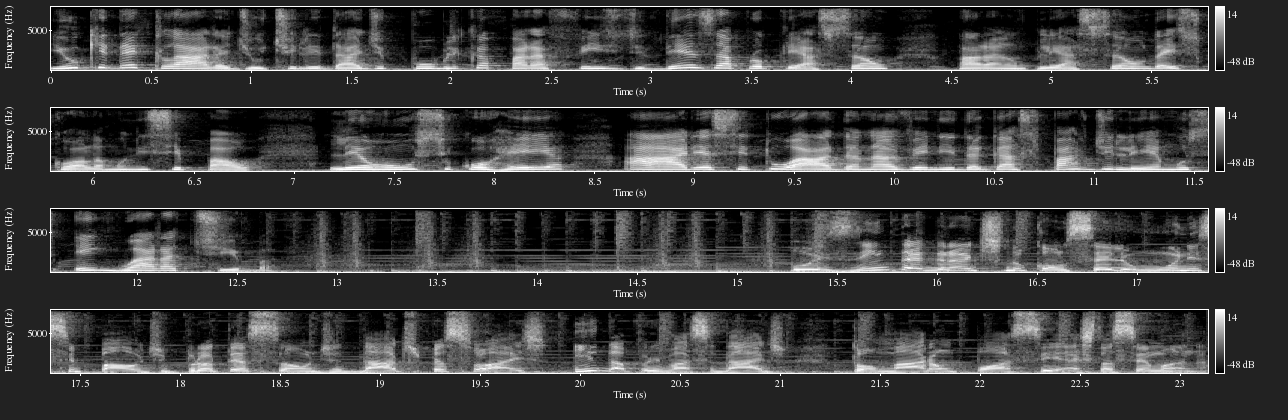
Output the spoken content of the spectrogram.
e o que declara de utilidade pública para fins de desapropriação para ampliação da Escola Municipal. Leôncio Correia, a área situada na Avenida Gaspar de Lemos, em Guaratiba. Os integrantes do Conselho Municipal de Proteção de Dados Pessoais e da Privacidade tomaram posse esta semana.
